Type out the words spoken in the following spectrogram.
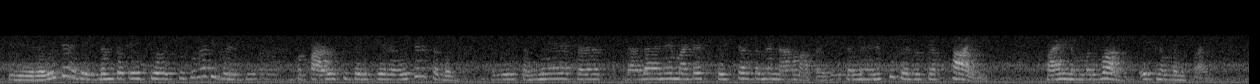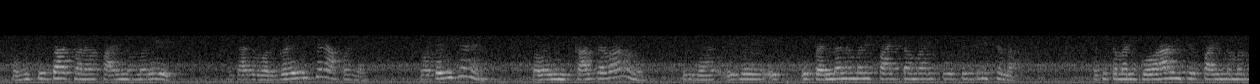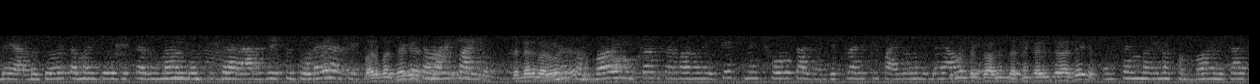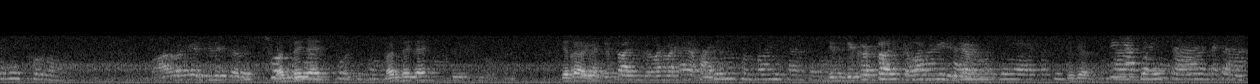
એ રહ્યું છે ને કે એકદમ તો કઈ વસ્તુ નથી પડતું પણ પાડોશી તરીકે રહ્યું છે ને સંબંધ? એટલે તમને દાદા એને માટે સ્પેશિયલ તમને નામ આપે છે. તમે એને શું કહેશો કે ફાઇલ ફાઇલ નંબર વન એક નંબરની ફાઇલ તમે સિદ્ધાર્થ અને ફાઇલ નંબર એક. ત્યારે વર્ગળેલી છે ને આપણને. ચોટેલી છે ને? તો હવે નિકાલ કરવાનો ને? એટલે એ- પહેલા નંબરની ફાઇલ તમારી પોતે ત્રિશલા પછી તમારી ગોરાણી છે ફાઇલ નંબર બે આ બધું હવે તમારી જોડે જેટલા રાગદ્વેષો જોડાયેલા છે બરોબર? તમારી ફાઇલો? સંભાવે નિકાલ કરવાનો એક એક ને છોડતા જેટલા જેટલી ઉદય દર્શન કરી દેવા છે એમ તેમ એનો સંભાવે નિકાલ કરીને છોડવાનો. બંધ થઈ જાય? બંધ થઈ જાય? કેટલા વાગે? ફાઇલોનો સંભાવે નિકાલ કરવાનો નીકળતા જ કલાક ગોરાણી બી ફાઇલ રહ્યા. નંબર બે, પછી ઠીક છે. આ જય શ્રાવણ ટકા.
